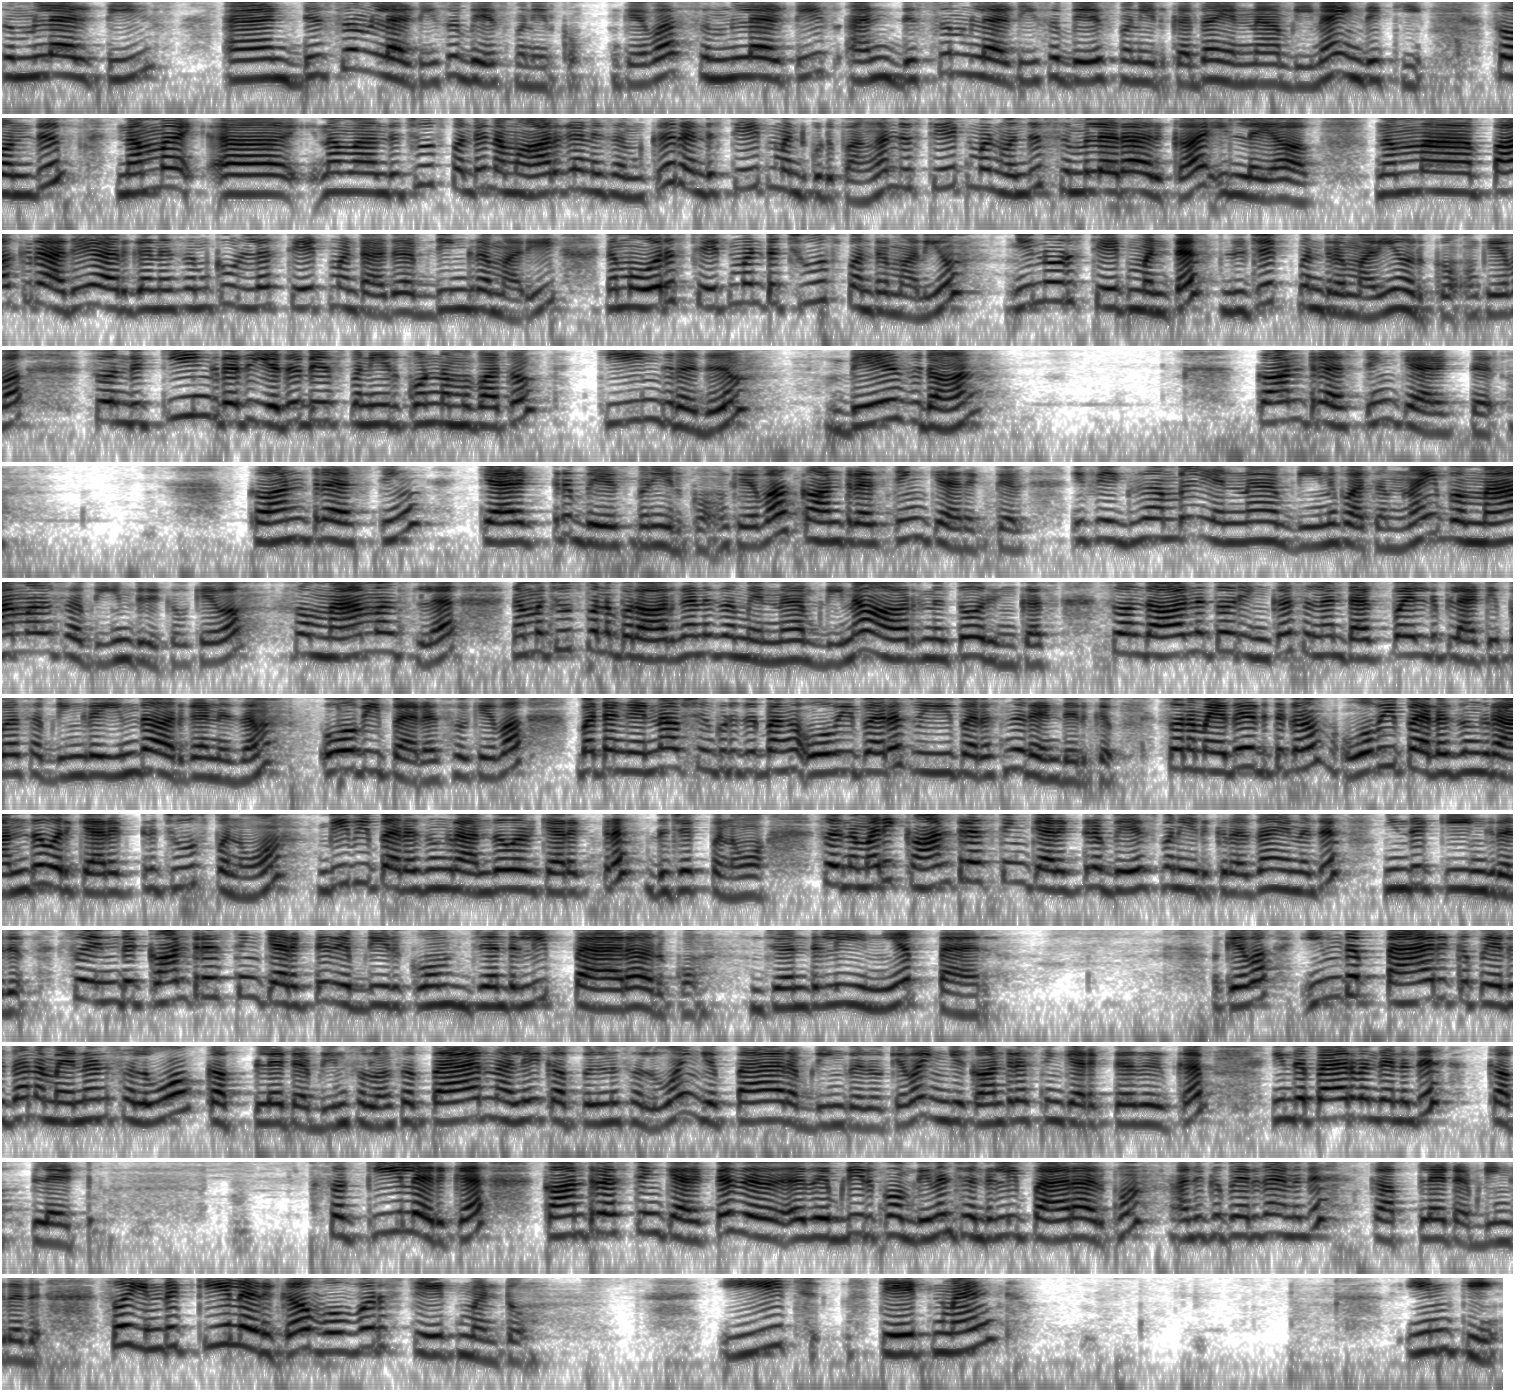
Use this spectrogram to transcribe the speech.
similarities and டிசிமிலாரிட்டிஸை base பண்ணியிருக்கோம். ஓகேவா சிமிலாரிட்டிஸ் அண்ட் டிசிமிலாரிட்டிஸை பேஸ் பண்ணியிருக்கிறது தான் என்ன அப்படின்னா இந்த கீ ஸோ வந்து நம்ம நம்ம அந்த சூஸ் பண்ணுற நம்ம ஆர்கானிசம்க்கு ரெண்டு ஸ்டேட்மெண்ட் கொடுப்பாங்க. அந்த ஸ்டேட்மெண்ட் வந்து சிமிலராக இருக்கா? இல்லையா? நம்ம பார்க்குற அதே ஆர்கானிசம்க்கு உள்ள ஸ்டேட்மெண்ட் அது அப்படிங்கிற மாதிரி நம்ம ஒரு ஸ்டேட்மெண்ட்டை சூஸ் பண்ணுற மாதிரியும் இன்னொரு ஸ்டேட்மெண்ட்டை ரிஜெக்ட் பண்ணுற மாதிரியும் இருக்கும். ஓகேவா ஸோ அந்த கீங்கிறது எதை பேஸ் பண்ணியிருக்கோம்னு நம்ம பார்த்தோம்? கீங்கிறது based on contrasting character contrasting character base பண்ணி இருக்கும் ஓகேவா கான்ட்ராஸ்டிங் கேரக்டர் இஃப் எக்ஸாம்பிள் என்ன அப்படின்னு பார்த்தோம்னா இப்போ மேமல்ஸ் அப்படின்னு இருக்குது ஓகேவா ஸோ மேமல்ஸில் நம்ம சூஸ் பண்ண போகிற ஆர்கானிசம் என்ன அப்படின்னா ஆர்னத்தோ ரிங்கஸ் ஸோ அந்த ஆர்னத்தோ ரிங்கஸ் எல்லாம் டக்பைல்டு பிளாட்டிபஸ் அப்படிங்கிற இந்த ஆர்கானிசம் ஓவி பேரஸ் ஓகேவா பட் அங்கே என்ன ஆப்ஷன் கொடுத்துருப்பாங்க? ஓவி பேரஸ் விவி பேரஸ்னு ரெண்டு இருக்குது ஸோ நம்ம எதை எடுத்துக்கணும்? ஓவி பேரஸுங்கிற அந்த ஒரு கேரக்டர் சூஸ் பண்ணுவோம். விவி பேரஸுங்கிற அந்த ஒரு கேரக்டரை ரிஜெக்ட் பண்ணுவோம். ஸோ இந்த மாதிரி கான்ட்ராஸ்டிங் கேரக்டரை பேஸ் பண்ணி இருக்கிறது தான் என்னது? இந்த கீங்கிறது ஸோ இந்த கான்ட்ராஸ்டிங் கேரக்டர் எப்படி இருக்கும்? ஜென்ரலி பேராக இருக்கும். ஜென்ரலி இன் எ பேர் ஓகேவா இந்த பேருக்கு பேர் தான் நம்ம என்னன்னு சொல்லுவோம்? கப்லெட் அப்படின்னு சொல்லுவோம். ஸோ பேர்னாலே கப்பல்னு சொல்லுவோம். இங்கே பேர் அப்படிங்கிறது ஓகேவா இங்கே கான்ட்ராஸ்டிங் கேரக்டர் இருக்க. இந்த பேர் வந்து என்னது? கப்லெட் ஸோ கீழே இருக்க கான்ட்ராஸ்டிங் கேரக்டர் அது எப்படி இருக்கும் அப்படின்னா ஜென்ரலி பேராக இருக்கும். அதுக்கு பேர் தான் என்னது? கப்லெட் அப்படிங்கிறது. ஸோ இந்த கீழே இருக்க ஒவ்வொரு ஸ்டேட்மெண்ட்டும் ஈச் ஸ்டேட்மெண்ட் இன் கீ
